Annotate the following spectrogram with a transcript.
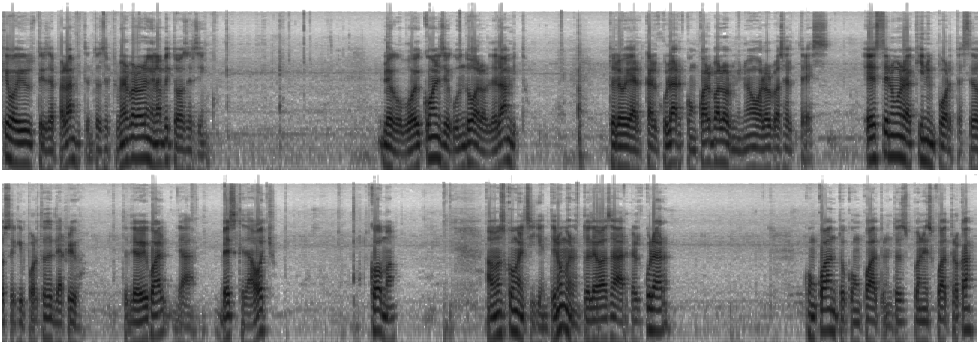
que voy a utilizar para el ámbito. Entonces el primer valor en el ámbito va a ser 5. Luego voy con el segundo valor del ámbito. Entonces le voy a calcular con cuál valor mi nuevo valor va a ser 3. Este número de aquí no importa, este 12 que importa es el de arriba. Entonces le doy igual, ya ves que da 8. Coma. Vamos con el siguiente número. Entonces le vas a dar calcular. ¿Con cuánto? Con 4. Entonces pones 4 acá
